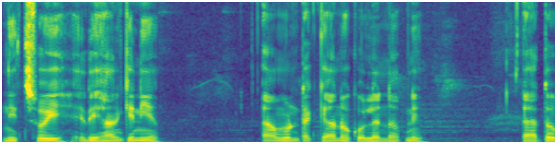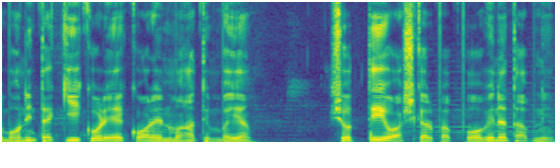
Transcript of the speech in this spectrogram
নিশ্চয়ই রেহানকে নিয়ে। এমনটা কেন করলেন না আপনি? এত ভনিতা কি করে করেন মাহাতিম ভাইয়া? সত্যিই অস্কার প্রাপ্য অভিনেতা আপনি।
